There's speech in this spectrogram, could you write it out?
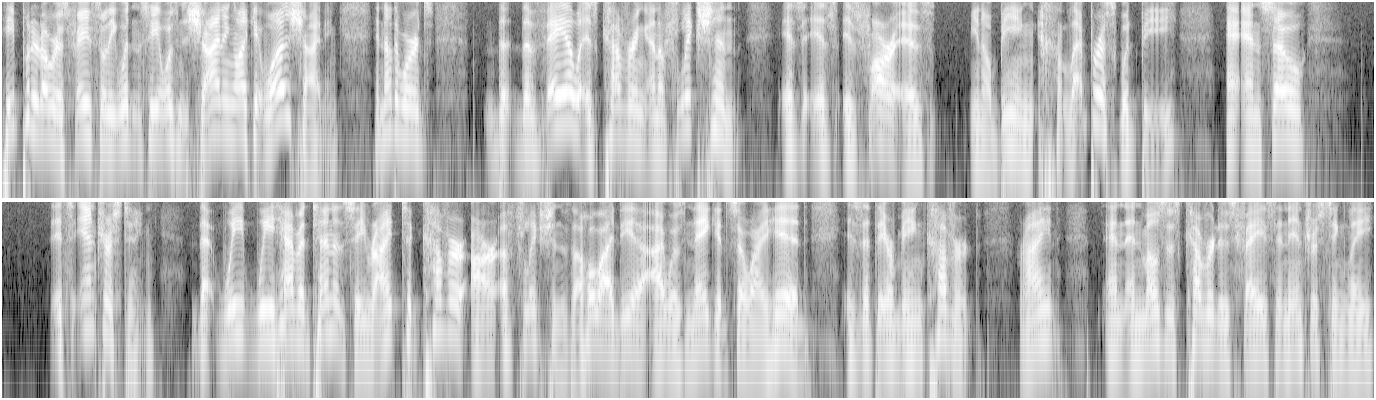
He put it over his face so that he wouldn't see it wasn't shining like it was shining. In other words, the, the veil is covering an affliction as, as, as far as, you know, being leprous would be. And, and so it's interesting that we we have a tendency, right, to cover our afflictions. The whole idea I was naked so I hid is that they are being covered, right? And and Moses covered his face and interestingly,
